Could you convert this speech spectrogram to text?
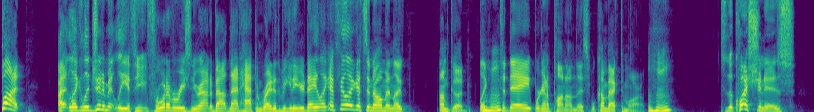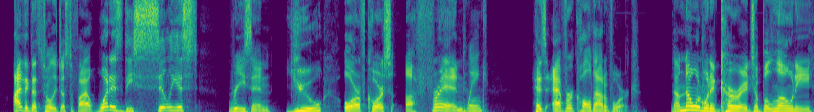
But I like legitimately, if you for whatever reason you're out and about and that happened right at the beginning of your day, like I feel like it's an omen, like I'm good. Like Mhm. today we're gonna punt on this. We'll come back tomorrow. Mm-hmm. So the question is, I think that's totally justifiable. What is the silliest reason you or of course a friend Wink. has ever called out of work. Now, no one would encourage a baloney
